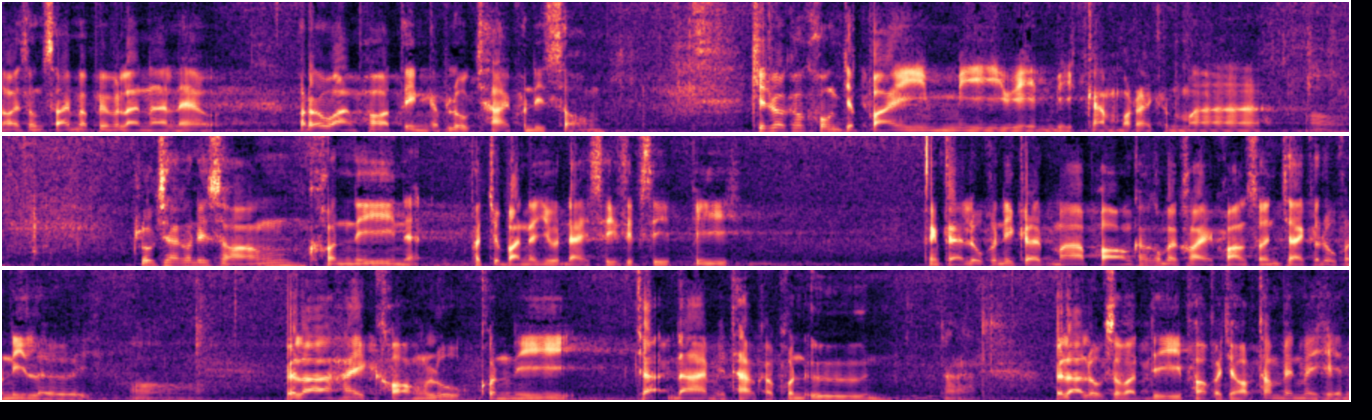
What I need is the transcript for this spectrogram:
น้อยสงสัยมาเป็นเวลานานแล้ว ระหว่างพ่อตินกับลูกชายคนที่สอง คิดว่าเขาคงจะไปมีเวรมีกรรมอะไรกันมาโอ้ลูกชายคนที่สองคนนี้เนี่ยปัจจุบันอายุได้ 44 ปีตั้งแต่ลูกคนนี้เกิดมาพ่อของเขาก็ไม่ค่อยให้ความสนใจกับลูกคนนี้เลยโอ้เวลาให้ของลูกคนนี้จะได้ไม่เท่ากับคนอื่นครับเวลาลูกสวัสดีพ่อก็ชอบทำเป็นไม่เห็น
